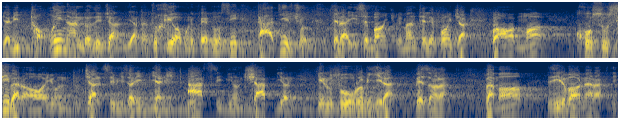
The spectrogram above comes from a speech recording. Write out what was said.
یعنی تا این اندازه جمعیت تو خیابون فردوسی تعطیل شد که رئیس بانک به من تلفن کرد. که آقا ما خصوصی برای آقایون جلسه می‌ذاریم. یعنی عصری بیان شب بیان یه روز حقوق رو بگیرن بذارن. و ما زیر بار نرفتیم.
